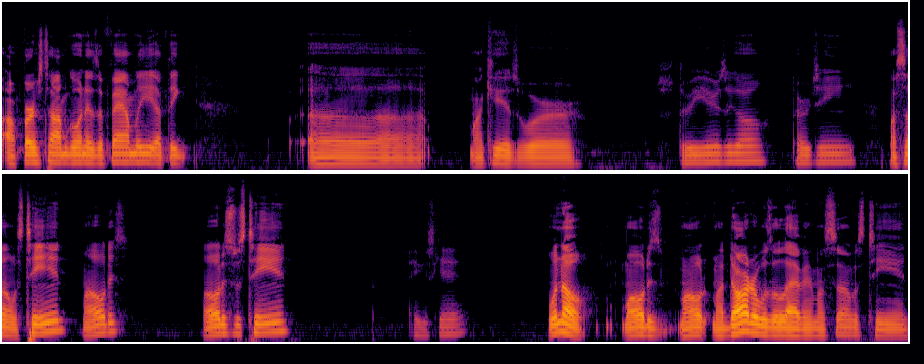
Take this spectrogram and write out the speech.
our first time going as a family, I think. Uh, my kids were three years ago, thirteen. My son was ten. My oldest, my oldest was ten. Are you scared? Well, no, my oldest, my old, my daughter was eleven. My son was ten.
